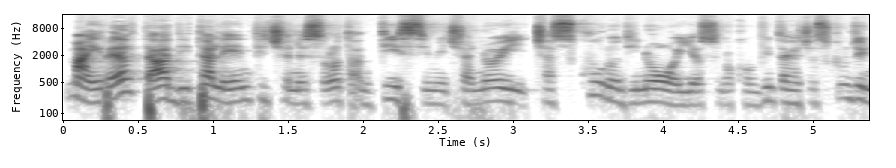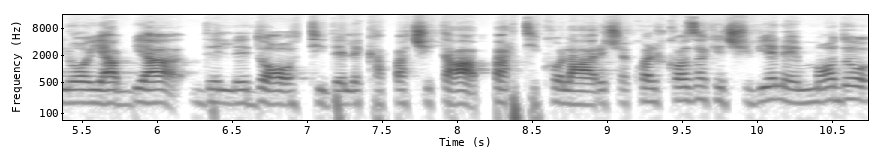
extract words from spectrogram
ma in realtà di talenti ce ne sono tantissimi, cioè noi, ciascuno di noi, io sono convinta che ciascuno di noi abbia delle doti, delle capacità particolari, cioè qualcosa che ci viene in modo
